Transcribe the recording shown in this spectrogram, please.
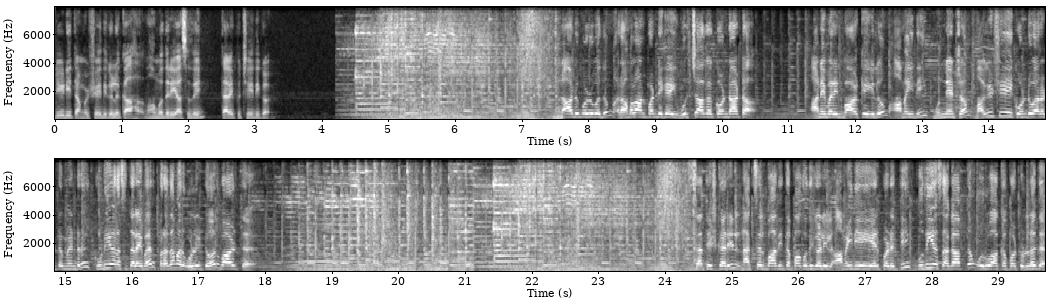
டிடி தமிழ் செய்திகளுக்காக முகமது ரியாசுதீன் தலைப்புச் செய்திகள். நாடு முழுவதும் ரமலான் பண்டிகை உற்சாக கொண்டாட்டா? அனைவரின் வாழ்க்கையிலும் அமைதி முன்னேற்றம் மகிழ்ச்சியை கொண்டு வரட்டும் என்று குடியரசுத் தலைவர் பிரதமர் உள்ளிட்டோர் வாழ்த்து. சத்தீஸ்கரில் நக்சல் பாதித்த பகுதிகளில் அமைதியை ஏற்படுத்தி புதிய சகாப்தம் உருவாக்கப்பட்டுள்ளது.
